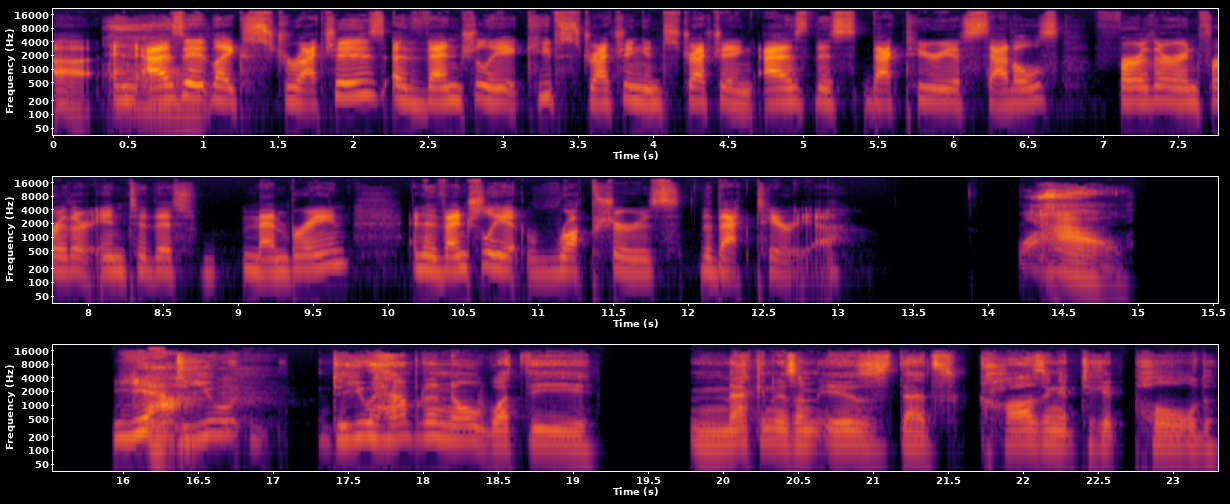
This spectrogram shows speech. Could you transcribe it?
Uh, and as Oh. it like stretches, eventually it keeps stretching and stretching as this bacteria settles further and further into this membrane. And eventually it ruptures the bacteria. Wow. Yeah. Do you do you happen to know what the mechanism is that's causing it to get pulled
